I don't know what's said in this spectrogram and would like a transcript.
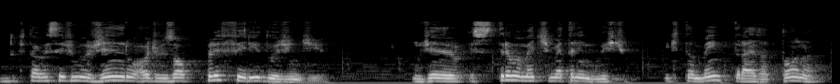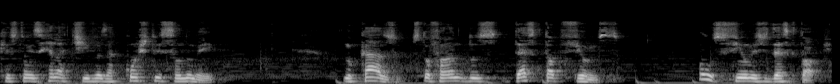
do que talvez seja o meu gênero audiovisual preferido hoje em dia. Um gênero extremamente metalinguístico e que também traz à tona questões relativas à constituição do meio. No caso, estou falando dos desktop films, ou os filmes de desktop,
